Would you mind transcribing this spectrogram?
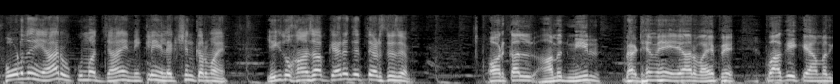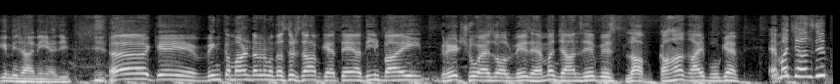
छोड़ दें यार, हुकूमत जाए, निकले इलेक्शन करवाएँ। यही तो खान साहब कह रहे थे अरसे से। और कल हामिद मीर बैठे हुए यार वहीं पे। वाकई क्यामत की निशानी है जी। ओके विंग कमांडर मुदसर साहब कहते हैं, अदील भाई great show as always Ahmed Jahanzeb is love कहाँ गायब हो गया अहमद जानजेब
